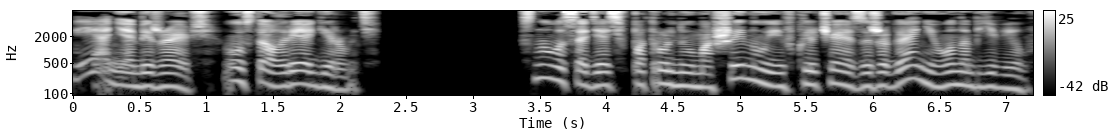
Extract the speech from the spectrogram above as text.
Я не обижаюсь, устал реагировать. Снова садясь в патрульную машину и включая зажигание, он объявил.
